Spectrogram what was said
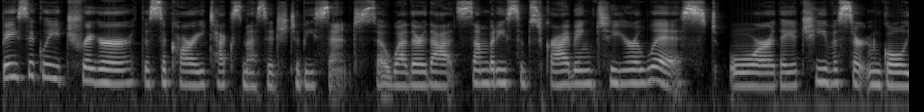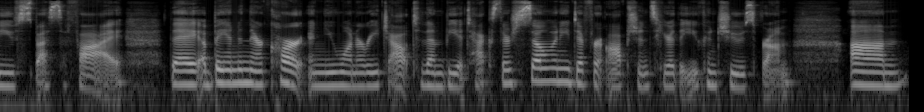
basically trigger the Sakari text message to be sent. So whether that's somebody subscribing to your list or they achieve a certain goal you specify, they abandon their cart and you want to reach out to them via text. There's so many different options here that you can choose from. Um,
